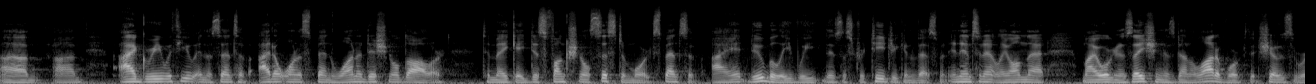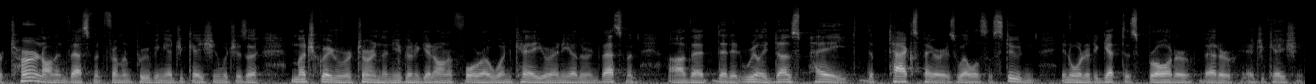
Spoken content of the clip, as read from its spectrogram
I agree with you in the sense of I don't want to spend one additional dollar to make a dysfunctional system more expensive. I do believe we, there's a strategic investment. And incidentally, on that, my organization has done a lot of work that shows the return on investment from improving education, which is a much greater return than you're going to get on a 401k or any other investment, uh, that, that it really does pay the taxpayer as well as the student in order to get this broader, better education.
